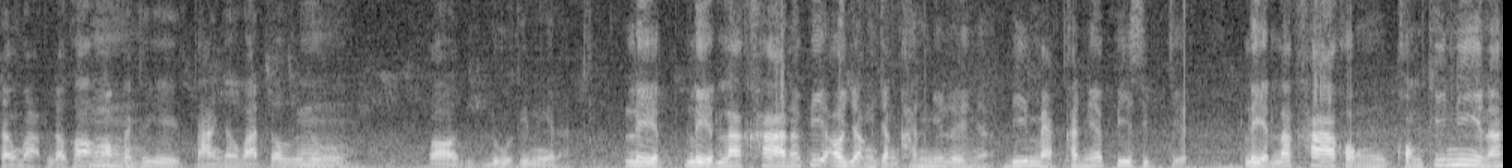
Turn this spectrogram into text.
จังหวัด แล้วก็อืมออกไปที่ต่างจังหวัดก็ไปดู อืม ก็ดูที่นี่แหละ เลทเลทราคานะพี่เอาอย่างอย่างคันนี้เลยเนี่ย D Max คันนี้ปี 17เลทราคาของของที่นี่นะ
